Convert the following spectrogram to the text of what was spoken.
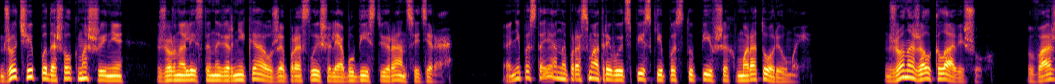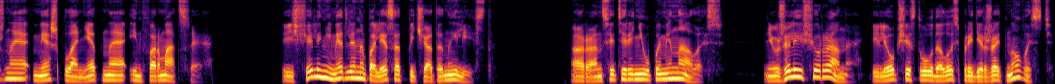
Джо Чип подошел к машине. Журналисты наверняка уже прослышали об убийстве Ранситера. Они постоянно просматривают списки поступивших в мораториумы. Джо нажал клавишу. Важная межпланетная информация. Из щели немедленно полез отпечатанный лист. О Ранситере не упоминалось. Неужели еще рано? Или обществу удалось придержать новость?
